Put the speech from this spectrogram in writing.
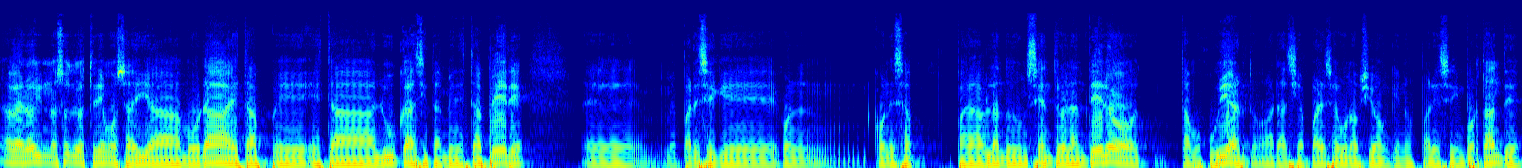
A ver, hoy nosotros tenemos ahí a Morá, está, está Lucas y también está Pérez. Eh, me parece que con, con, esa, para hablando de un centro delantero, estamos cubiertos. Ahora, si aparece alguna opción que nos parece importante,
